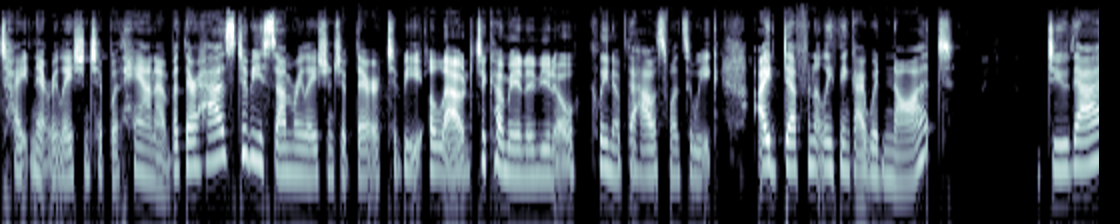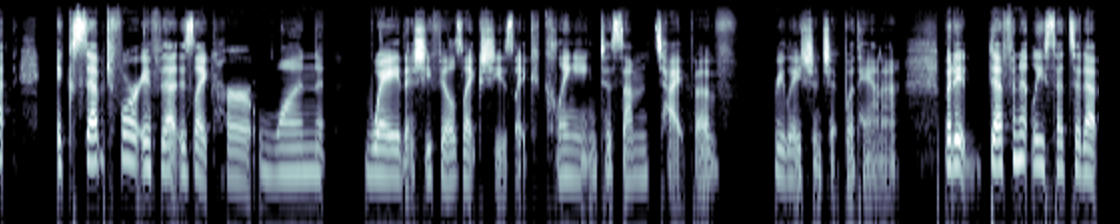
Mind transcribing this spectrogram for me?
tight knit relationship with Hannah, but there has to be some relationship there to be allowed to come in and, you know, clean up the house once a week. I definitely think I would not do that, except for if that is like her one way that she feels like she's like clinging to some type of relationship with Hannah. But it definitely sets it up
